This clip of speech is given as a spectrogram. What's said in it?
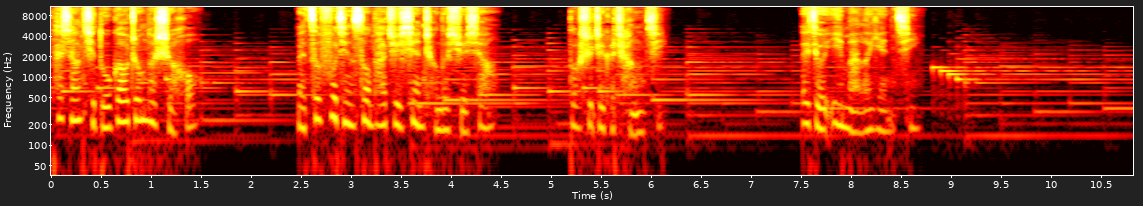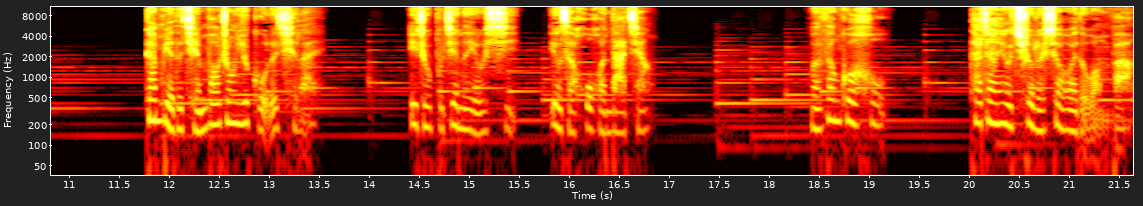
他想起读高中的时候，每次父亲送他去县城的学校，都是这个场景。泪就溢满了眼睛，干瘪的钱包终于鼓了起来。一周不见的游戏又在呼唤大江。晚饭过后，大将又去了校外的网吧。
